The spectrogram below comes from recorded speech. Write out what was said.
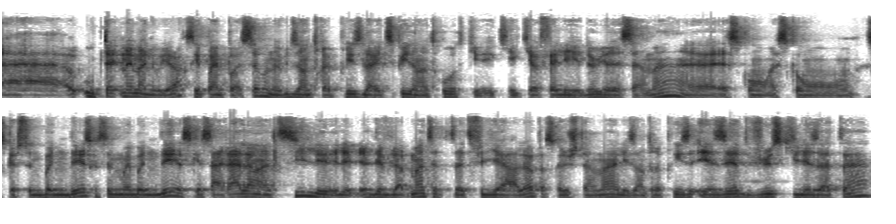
Euh, ou peut-être même à New York, c'est pas impossible. On a vu des entreprises, Lightspeed entre autres, qui, qui, a fait les deux récemment. Est-ce qu'on, est-ce qu'on, est-ce que c'est une bonne idée? Est-ce que c'est une moins bonne idée? Est-ce que ça ralentit le, développement de cette filière-là? Parce que justement les entreprises hésitent vu ce qui les attend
